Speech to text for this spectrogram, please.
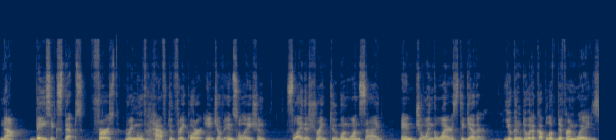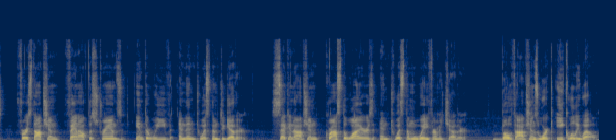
Now, basic steps. First, remove half to 3 quarter inch of insulation, slide a shrink tube on one side, and join the wires together. You can do it a couple of different ways. First option, fan out the strands, interweave, and then twist them together. Second option, cross the wires and twist them away from each other. Both options work equally well.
